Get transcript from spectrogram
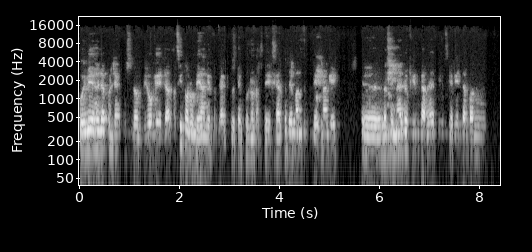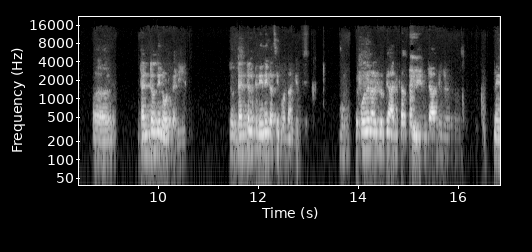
ਕੋਈ ਵੀ ਇਹੋ ਜਿਹਾ ਪ੍ਰੋਜੈਕਟ ਤੁਸੀਂ ਸਾਨੂੰ ਦਿਓਗੇ ਜਾਂ ਅਸੀਂ ਤੁਹਾਨੂੰ ਦੇਵਾਂਗੇ ਪ੍ਰੋਜੈਕਟ ਉੱਤੇ ਖੋਲਣ ਵਾਸਤੇ ਹੈਲਥ ਦੇ ਮੰਦ ਦੇਖ ਲਾਂਗੇ। ਵੈਸੇ ਮੈਂ ਜੋ ਫੀਲ ਕਰ ਰਿਹਾ ਕਿ ਇਸ ਏਰੀਏ ਆਪਾਂ ਨੂੰ ਡੈਂਟਲ ਦੀ ਲੋੜ ਪੈਣੀ ਹੈ। ਜੋ ਡੈਂਟਲ ਕਲੀਨਿਕ ਅਸੀਂ ਖੋਲਾਂਗੇ। ਇੱਥੇ ਉਹਦੇ ਨਾਲ ਕਿਉਂਕਿ ਅੱਜ ਕੱਲ੍ਹ ਤਾਂ ਮੇਨ ਜਾ ਕੇ ਨੇ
